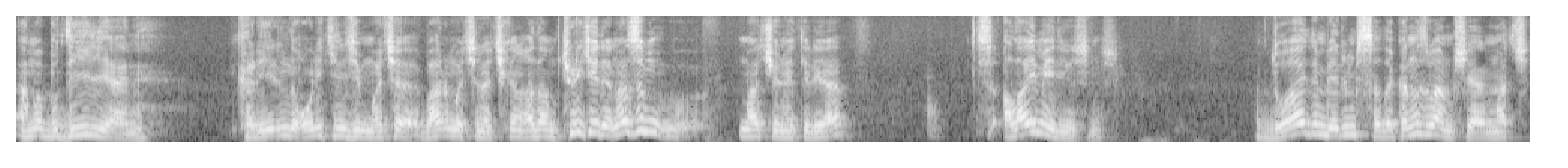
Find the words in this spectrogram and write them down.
Ama bu değil yani. Kariyerinde 12. maça, var maçına çıkan adam Türkiye'de nasıl maç yönetir ya? Siz alay mı ediyorsunuz? Dua edin verilmiş sadakanız varmış yani maç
